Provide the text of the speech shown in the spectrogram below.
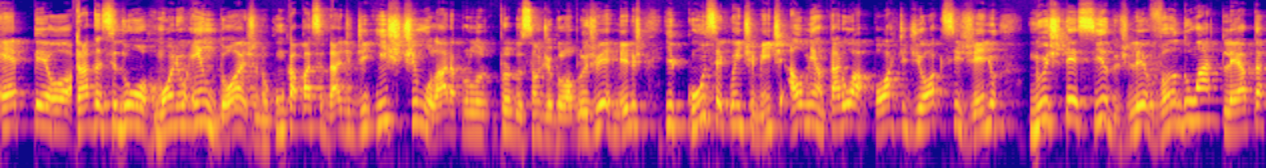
EPO. Trata-se de um hormônio endógeno com capacidade de estimular a produção de glóbulos vermelhos e, consequentemente, aumentar o aporte de oxigênio nos tecidos, levando um atleta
